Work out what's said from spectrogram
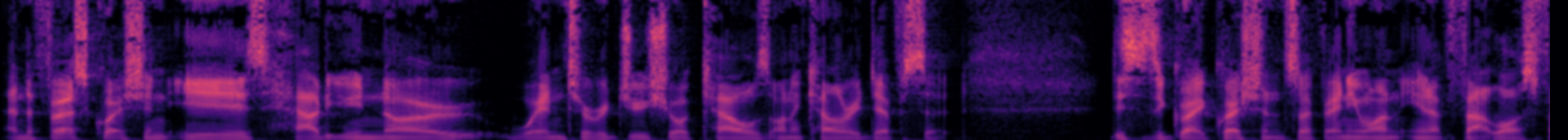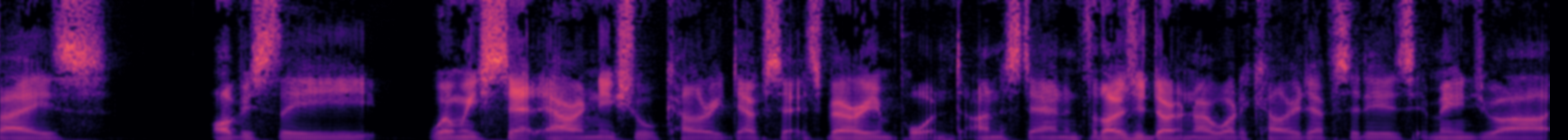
And the first question is how do you know when to reduce your calories on a calorie deficit? This is a great question. So for anyone in a fat loss phase, obviously when we set our initial calorie deficit, it's very important to understand. And for those who don't know what a calorie deficit is, it means you are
